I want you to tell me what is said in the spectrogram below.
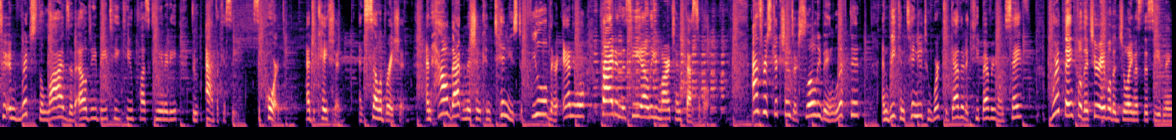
to enrich the lives of LGBTQ community through advocacy, support, education, and celebration, and how that mission continues to fuel their annual Pride in the CLE March and Festival. As restrictions are slowly being lifted and we continue to work together to keep everyone safe, we're thankful that you're able to join us this evening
